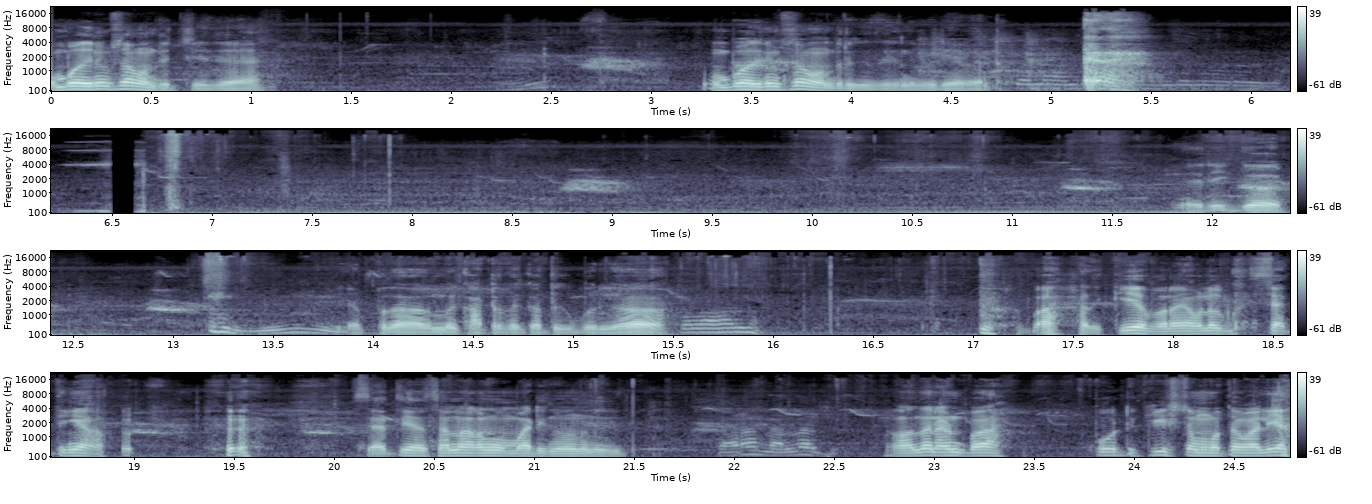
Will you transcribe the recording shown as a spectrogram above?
ஒம்பது நிமிஷம் வந்துடுச்சு இது. ஒம்பது நிமிஷம் வந்திருக்குது இந்த வீடியோவே வெரி குட் எப்போ தான் அது மாதிரி கட்டத்தை கற்றுக்க போறியோ? பா அது கீழே போகிறேன் எவ்வளோ சத்தியா சத்தியம் சன்னாலமாக மாட்டின்னு வந்து அவன் தான் நண்பா. போட்டு கீஷ்டம் மொத்த வழியா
